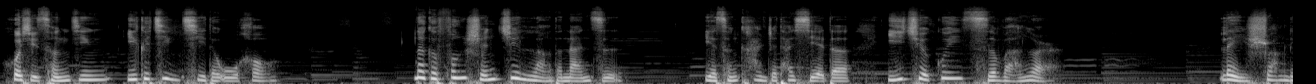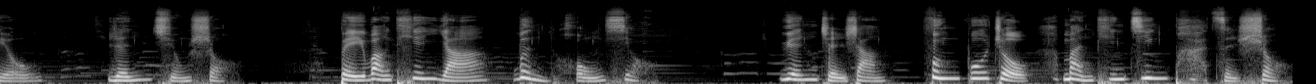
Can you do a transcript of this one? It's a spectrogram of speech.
或许曾经一个静气的午后，那个风神俊朗的男子。也曾看着他写的一阙归词莞尔，泪双流，人穷瘦，北望天涯问红袖。鸳枕上风波骤，漫天惊怕怎受？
